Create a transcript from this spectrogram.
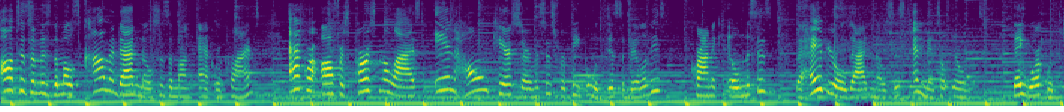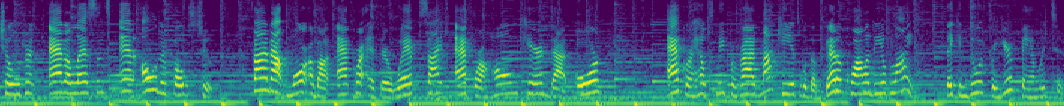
autism is the most common diagnosis among ACRA clients, ACRA offers personalized in home care services for people with disabilities, chronic illnesses, behavioral diagnosis, and mental illness. They work with children, adolescents, and older folks too. Find out more about ACRA at their website, acrahomecare.org. ACRA helps me provide my kids with a better quality of life. They can do it for your family too.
